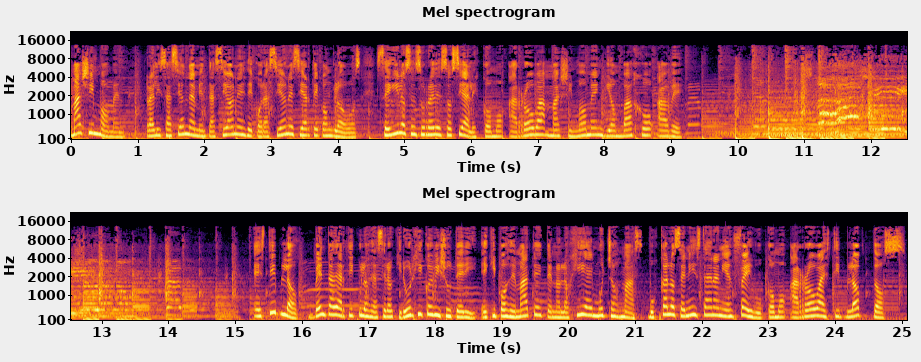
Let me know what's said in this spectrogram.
Magic Moment, realización de ambientaciones, decoraciones y arte con globos. Seguilos en sus redes sociales como arroba Magic Steve Love, venta de artículos de acero quirúrgico y billutería, equipos de mate, tecnología y muchos más. Búscalos en Instagram y en Facebook como arroba Steve Love 2.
